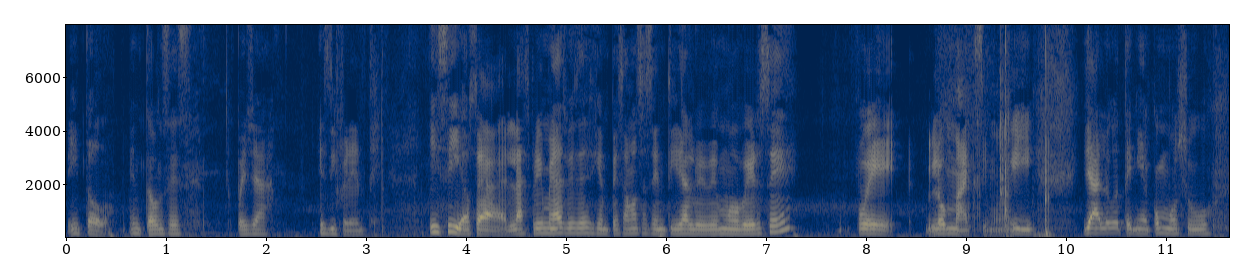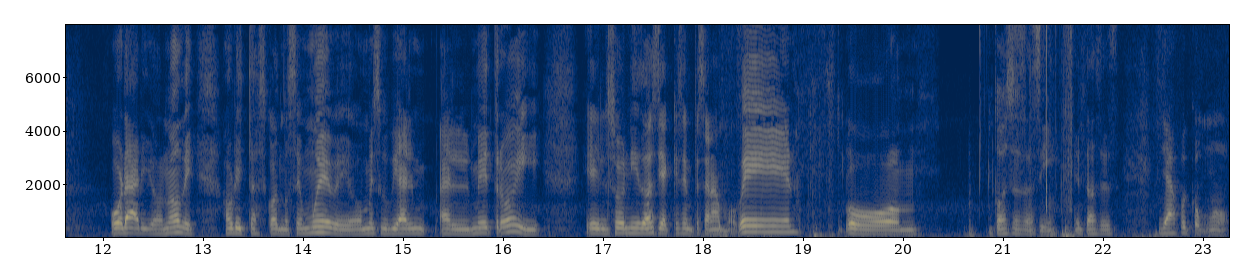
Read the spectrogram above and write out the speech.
y todo. Entonces, pues ya es diferente. Y sí, o sea, las primeras veces que empezamos a sentir al bebé moverse fue lo máximo. Y ya luego tenía como su horario, ¿no? De ahorita es cuando se mueve o me subía al, al metro y el sonido hacía que se empezara a mover o cosas así. Entonces ya fue como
